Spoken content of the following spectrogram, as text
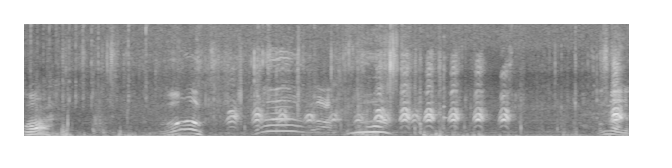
와. 아니야.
